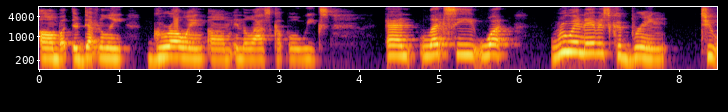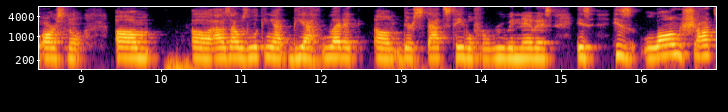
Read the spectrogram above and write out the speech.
um, but they're definitely growing um, in the last couple of weeks. And let's see what Ruben Neves could bring to Arsenal. Um, uh, as I was looking at the athletic, um, their stats table for Ruben Neves is his long shot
